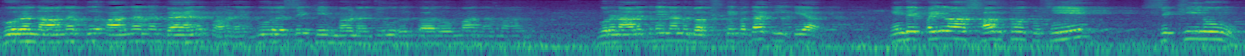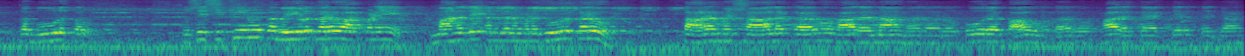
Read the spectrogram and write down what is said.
ਗੁਰ ਨਾਨਕ ਆਨਨ ਬੈਨ ਪਣ ਗੁਰ ਸਿੱਖੀ ਮਨਜੂਰ ਕਰੋ ਮਨ ਮਾਨ। ਗੁਰੂ ਨਾਨਕ ਨੇ ਇਹਨਾਂ ਨੂੰ ਬਖਸ਼ ਕੇ ਪਤਾ ਕੀ ਕਿਹਾ? ਕਹਿੰਦੇ, ਪਹਿਲਾਂ ਸਭ ਤੋਂ ਤੁਸੀਂ ਸਿੱਖੀ ਨੂੰ ਕਬੂਲ ਕਰੋ। ਤੁਸੀਂ ਸਿੱਖੀ ਨੂੰ ਕਬੂਲ ਕਰੋ, ਆਪਣੇ ਮਨ ਦੇ ਅੰਦਰ ਮਨਜ਼ੂਰ ਕਰੋ। ਧਰਮਸ਼ਾਲ ਕਰੋ, ਹਰ ਨਾਮ ਰੋ ਉਰ ਭਾਉ ਕਰੋ, ਹਰ ਕੈ ਕਿਰਤ ਜਾਨ।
